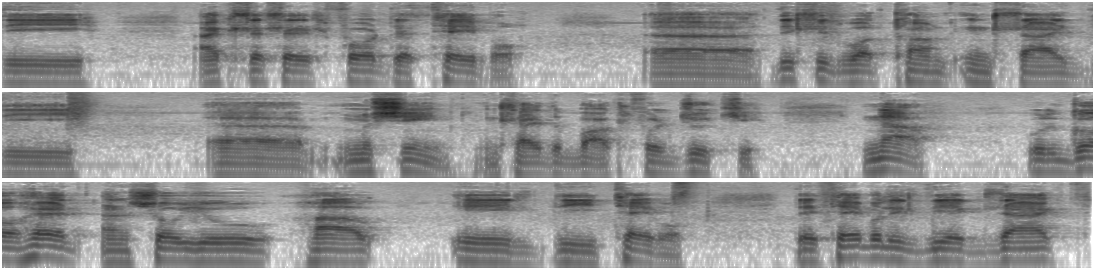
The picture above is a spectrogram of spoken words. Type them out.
the accessories for the table. Uh, this is what comes inside the uh, machine, inside the box for Juki. Now, we'll go ahead and show you how is the table. The table is the exact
